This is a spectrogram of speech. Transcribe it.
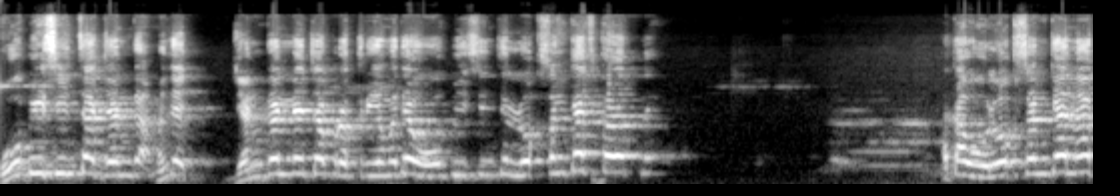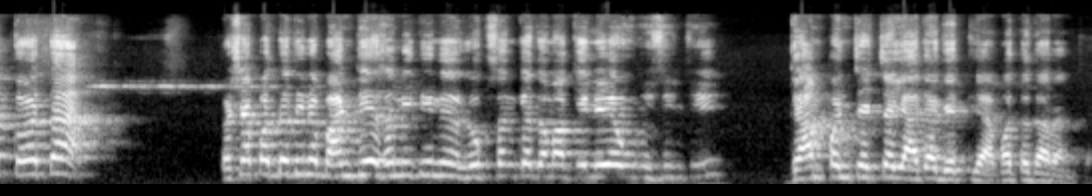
ओबीसीच्या जनग म्हणजे जनगणनेच्या प्रक्रियेमध्ये ओबीसीची लोकसंख्याच कळत नाही. आता लोकसंख्या न कळता कशा पद्धतीने बांधीय समितीने लोकसंख्या जमा केली आहे ओबीसीची ग्रामपंचायतच्या याद्या घेतल्या मतदारांच्या.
